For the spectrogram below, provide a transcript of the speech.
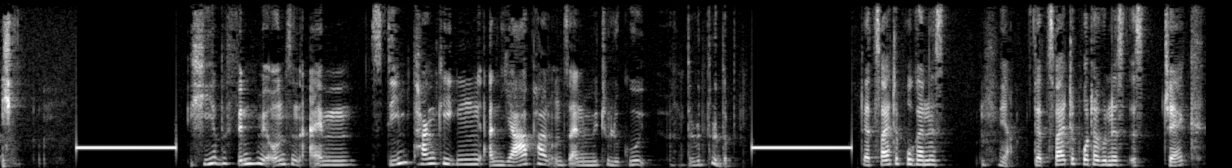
ich hier befinden wir uns in einem steampunkigen an Japan und seine Mythologie. Der zweite Protagonist, ja, der zweite Protagonist ist Jack.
